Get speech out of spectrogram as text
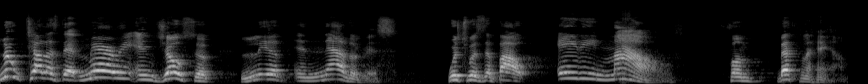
Luke tells us that Mary and Joseph lived in Nazareth, which was about 80 miles from Bethlehem.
